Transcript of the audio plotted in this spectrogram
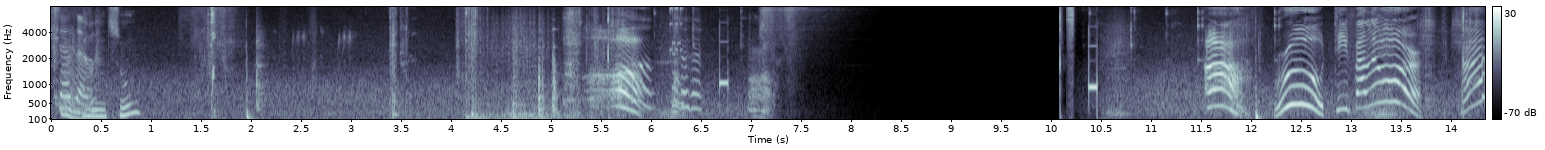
Seven. Su. Roo, Tifalur. Huh?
